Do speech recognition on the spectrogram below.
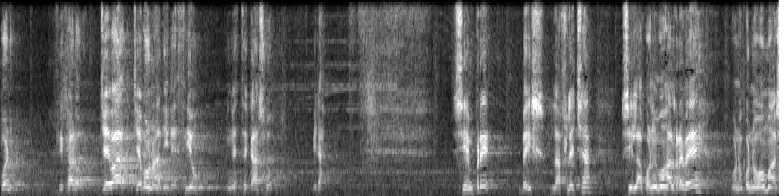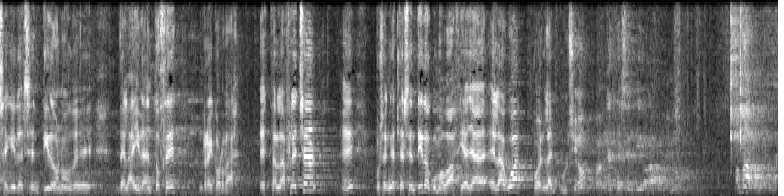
Bueno, fijaros, lleva, lleva una dirección, en este caso, mirad, siempre, ¿veis? La flecha, si la ponemos al revés, bueno, pues no vamos a seguir el sentido ¿no? de, la ida. Entonces, recordad, esta es la flecha, ¿eh? pues en este sentido, como va hacia allá el agua, pues la impulsión, pues en este sentido la ponemos. Vamos a ponerla.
